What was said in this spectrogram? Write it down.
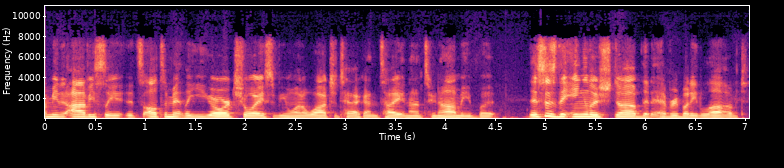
i mean obviously it's ultimately your choice if you want to watch attack on titan on toonami but this is the english dub that everybody loved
